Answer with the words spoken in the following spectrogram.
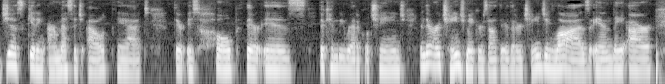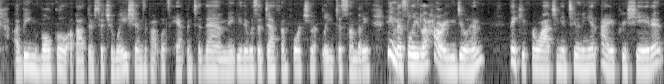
just getting our message out that there is hope, there is there can be radical change, and there are change makers out there that are changing laws and they are uh, being vocal about their situations, about what's happened to them. Maybe there was a death, unfortunately, to somebody. Hey, Miss Leela, how are you doing? Thank you for watching and tuning in. I appreciate it.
